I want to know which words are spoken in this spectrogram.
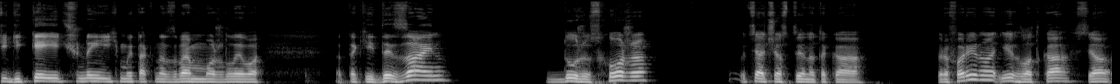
TDK-чний, ми так назвемо, можливо, такий дизайн. Дуже схоже. Оця частина така перфорірована і гладка вся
